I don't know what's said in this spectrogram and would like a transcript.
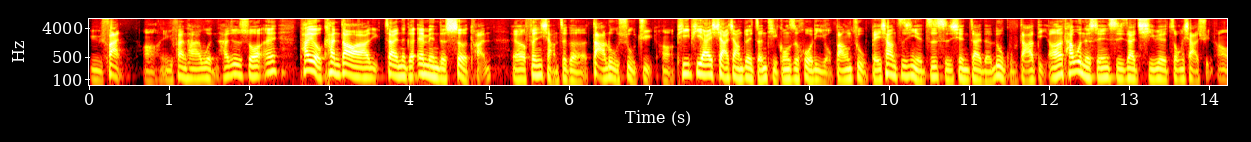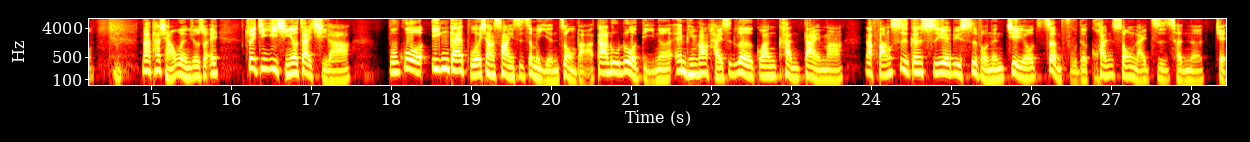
雨范啊，雨范他问他就是说，哎，他有看到啊，在那个 M N 的社团。呃，分享这个大陆数据啊，PPI 下降对整体公司获利有帮助。北向资金也支持现在的入股打底。而他问的时间是在七月中下旬哦。那他想要问的就是说，哎，最近疫情又再起啦，不过应该不会像上一次这么严重吧？大陆落底呢？N 平方还是乐观看待吗？那房市跟失业率是否能借由政府的宽松来支撑呢杰。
